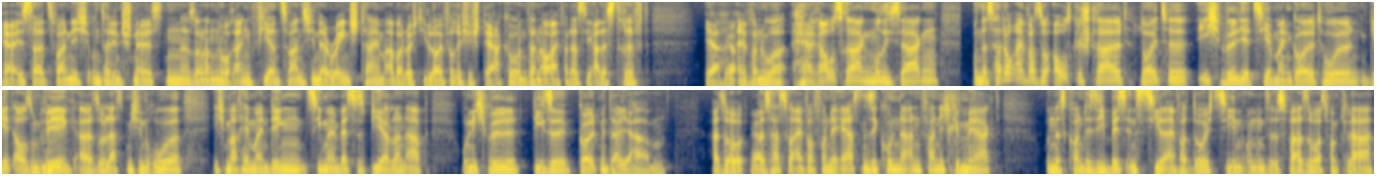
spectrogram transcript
Ja, ist da zwar nicht unter den schnellsten, ne, sondern nur Rang 24 in der Range Time, aber durch die läuferische Stärke und dann auch einfach, dass sie alles trifft, ja, ja, einfach nur herausragend, muss ich sagen. Und das hat auch einfach so ausgestrahlt, Leute, ich will jetzt hier mein Gold holen, geht aus dem mhm. Weg, also lasst mich in Ruhe. Ich mache hier mein Ding, ziehe mein bestes Biathlon ab und ich will diese Goldmedaille haben. Also ja. das hast du einfach von der ersten Sekunde an, fand ich, gemerkt. Und das konnte sie bis ins Ziel einfach durchziehen und es war sowas von klar.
